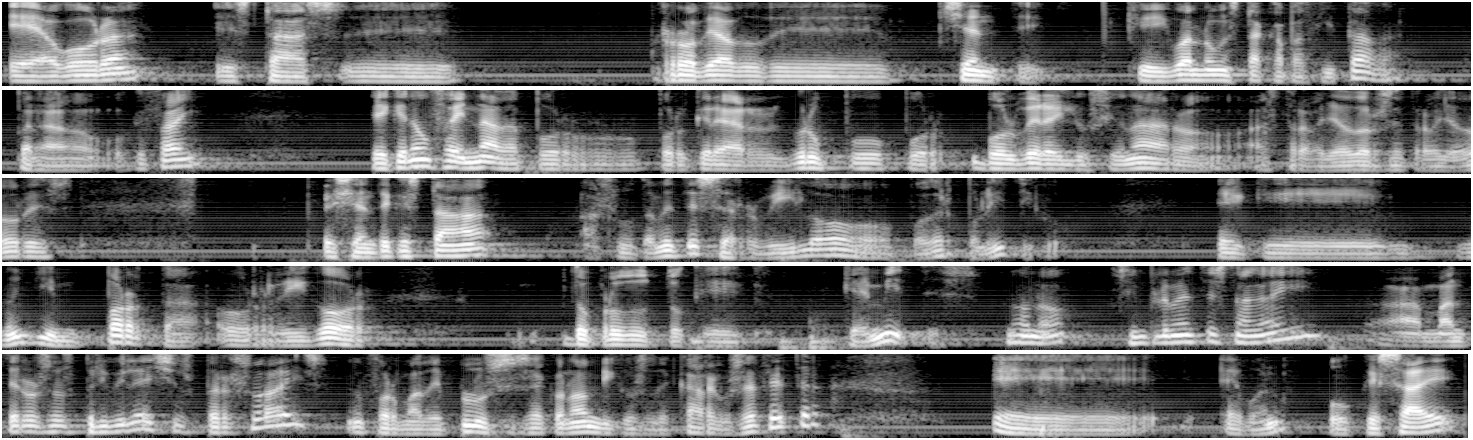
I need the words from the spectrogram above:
e agora estás eh, rodeado de xente que igual non está capacitada para o que fai, e que non fai nada por, por crear grupo, por volver a ilusionar as traballadoras e traballadores, e xente que está absolutamente servil ao poder político e que non lle importa o rigor do produto que, que emites. Non, non, simplemente están aí a manter os seus privilexios persoais en forma de pluses económicos, de cargos, etc. E, e bueno, o que sae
